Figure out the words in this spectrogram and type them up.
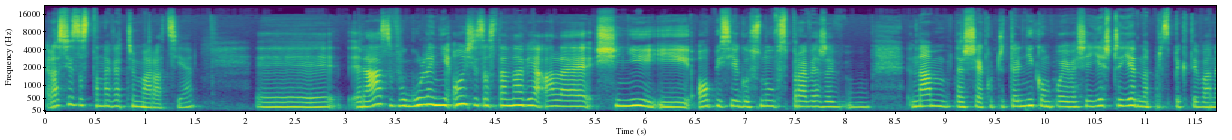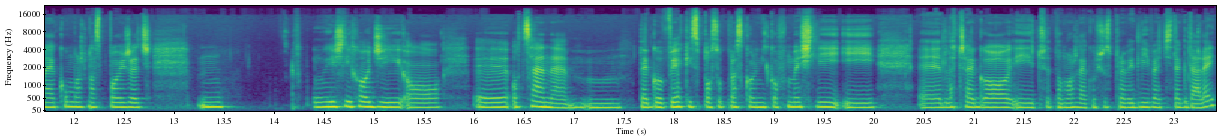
raz się zastanawia, czy ma rację. Yy, Raz w ogóle nie on się zastanawia, ale śni i opis jego snów sprawia, że nam też jako czytelnikom pojawia się jeszcze jedna perspektywa, na jaką można spojrzeć, mm, jeśli chodzi o y, ocenę mm, tego, w jaki sposób Raskolnikow myśli i y, dlaczego i czy to można jakoś usprawiedliwiać i tak dalej.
